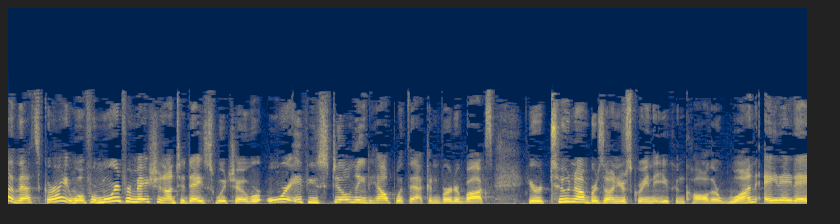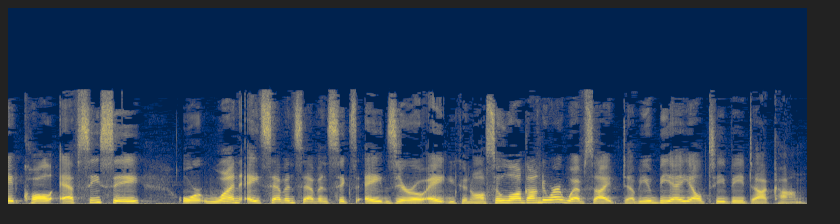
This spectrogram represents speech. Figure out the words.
good. That's great. Well, for more information on today's switchover, or if you still need help with that converter box, here are two numbers on your screen that you can call. They're 1 888 call FCC or 1 877 6808. You can also log on to our website, WBALTV.com.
